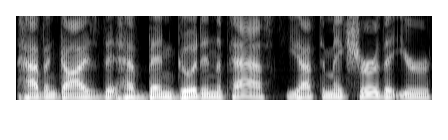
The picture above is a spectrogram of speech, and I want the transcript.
having guys that have been good in the past. You have to make sure that you're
